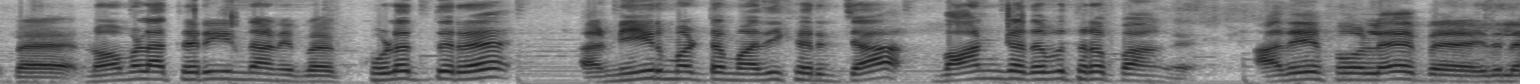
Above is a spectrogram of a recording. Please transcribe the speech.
இப்போ நார்மலாக தெரியும் தானே. இப்போ குளத்துற நீர்மட்டம் அதிகரித்தா வான்கதவு திறப்பாங்க. அதே போல இப்ப இதுல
